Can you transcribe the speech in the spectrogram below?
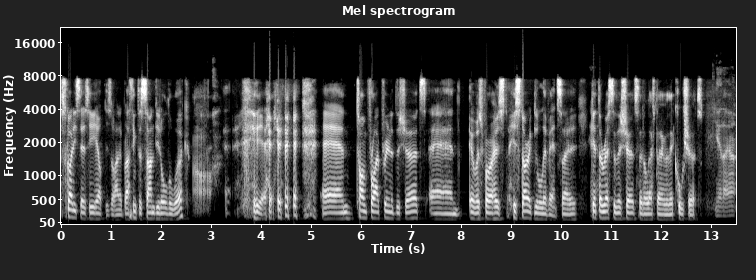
Scotty says he helped design it, but I think the son did all the work. Oh. yeah. and Tom Fry printed the shirts, and it was for a his, historic little event. So yeah. get the rest of the shirts that are left over. They're cool shirts. Yeah, they are.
